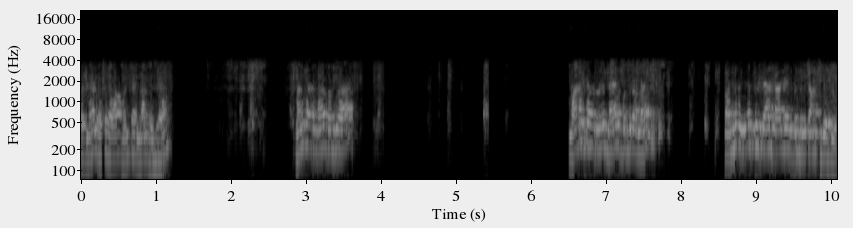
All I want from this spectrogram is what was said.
சரி மேலே வச்சுடா வந்துட்டு மேலே வச்சுடா மணி மேலே பண்ணுறா மணி சார் மேலே வந்து ஏற்றி டேங்க் காலையில் எடுத்து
